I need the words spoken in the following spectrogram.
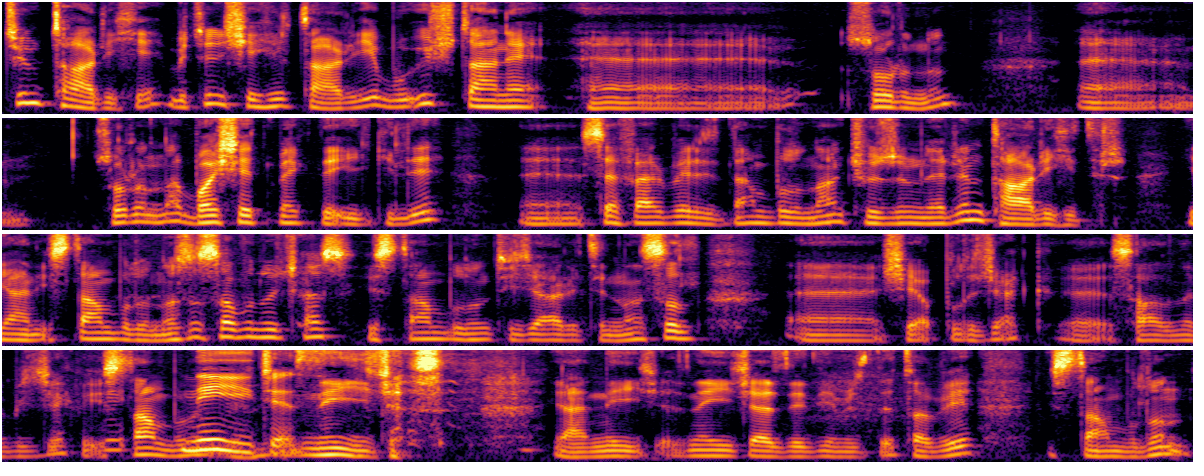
tüm tarihi, bütün şehir tarihi bu üç tane e, sorunun e, sorunla baş etmekle ilgili e, seferberiden bulunan çözümlerin tarihidir. Yani İstanbul'u nasıl savunacağız? İstanbul'un ticareti nasıl e, şey yapılacak, e, sağlanabilecek ve İstanbul'un ne yiyeceğiz? Ne yiyeceğiz? yani ne yiyeceğiz? Ne yiyeceğiz dediğimizde tabii İstanbul'un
